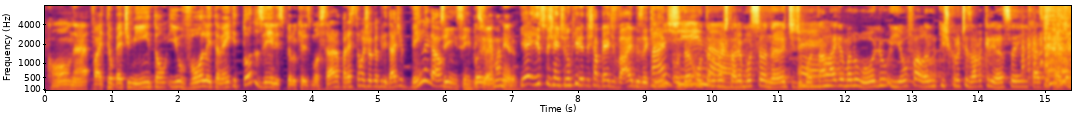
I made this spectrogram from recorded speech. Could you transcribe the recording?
Joy-Con, né? Vai ter o badminton e o vôlei também. E todos eles, pelo que eles mostraram, parece ter uma jogabilidade bem legal. Sim, sim, pois Isso é. é maneiro. E é isso, gente. Não queria deixar bad vibes aqui. Imagina. O Dan contando uma história emocionante de É. botar lágrima no olho e eu falando que escrotizava criança em casa de festa.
